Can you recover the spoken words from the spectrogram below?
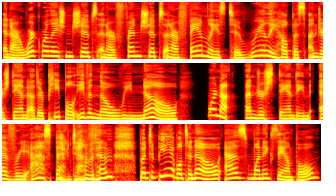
and our work relationships and our friendships and our families to really help us understand other people, even though we know we're not understanding every aspect of them, but to be able to know, as one example,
